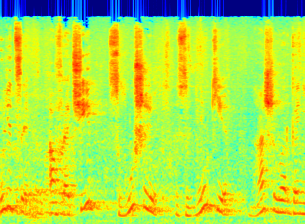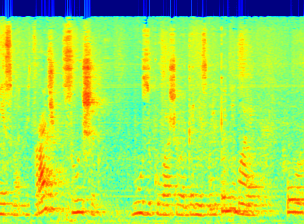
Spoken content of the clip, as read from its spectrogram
улицы, а врачи слушают звуки нашего организма. Ведь врач слышит музыку вашего организма и понимает, о,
